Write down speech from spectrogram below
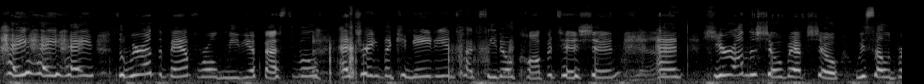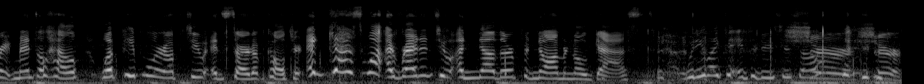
Hey, hey, hey! So we're at the Banff World Media Festival, entering the Canadian Tuxedo Competition. And here on the Show Banff Show, we celebrate mental health, what people are up to, and startup culture. And guess what? I ran into another phenomenal guest. Would you like to introduce yourself? Sure, sure.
